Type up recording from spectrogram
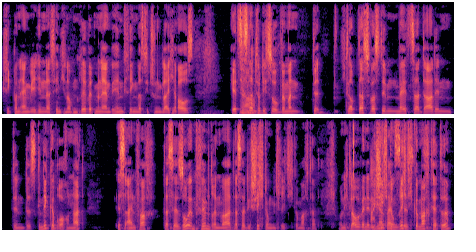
kriegt man irgendwie hin, das Hähnchen auf dem Grill wird man irgendwie hinkriegen, das sieht schon gleich aus. Jetzt ist Ja. natürlich so, wenn man, ich glaube, das, was dem Melzer da den, den, das Genick gebrochen hat, ist einfach, dass er so im Film drin war, dass er die Schichtung nicht richtig gemacht hat. Und ich glaube, wenn er die Einerseits Schichtung richtig das- gemacht hätte,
